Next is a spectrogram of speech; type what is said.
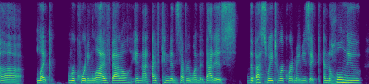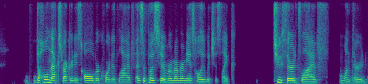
uh like recording live battle in that I've convinced everyone that that is the best way to record my music and the whole new the whole next record is all recorded live as opposed to remember me as Holy which is like two thirds live one third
